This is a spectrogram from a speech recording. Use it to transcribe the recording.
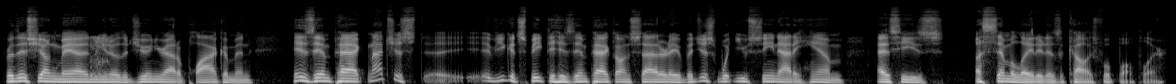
for this young man, you know, the junior out of Plaquemine – his impact, not just uh, if you could speak to his impact on Saturday, but just what you've seen out of him as he's assimilated as a college football player.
